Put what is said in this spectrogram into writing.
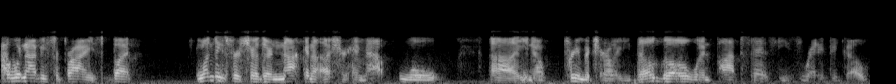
I would not be surprised, but one thing's for sure, they're not going to usher him out. Well, uh, you know, prematurely. They'll go when Pop says he's ready to go.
